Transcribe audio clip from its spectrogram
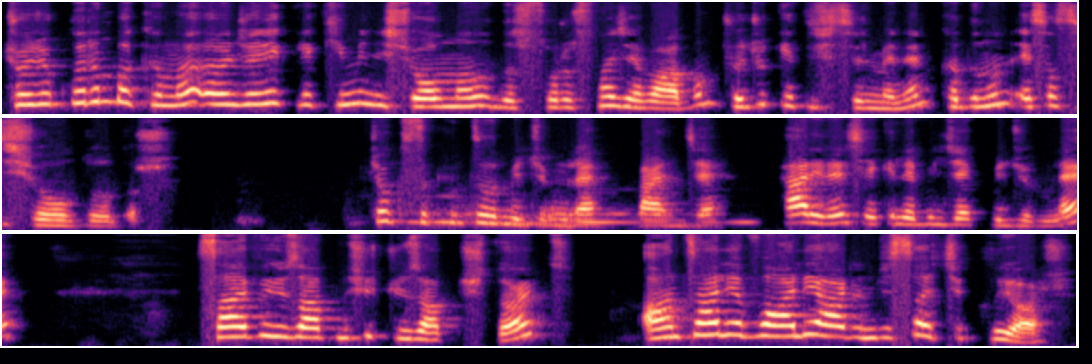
Çocukların bakımı öncelikle kimin işi olmalıdır sorusuna cevabım çocuk yetiştirmenin kadının esas işi olduğudur. Çok sıkıntılı bir cümle bence. Her yere çekilebilecek bir cümle. Sayfa 163-164. Antalya Vali Yardımcısı açıklıyor.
